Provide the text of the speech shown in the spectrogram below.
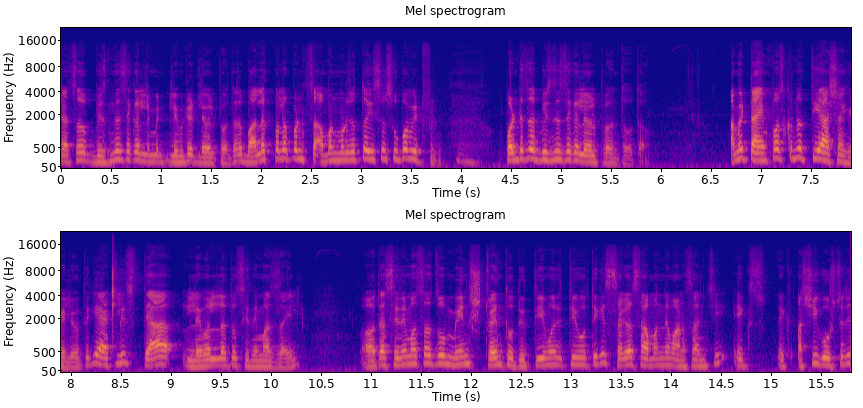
त्याचं बिझनेस एका लिमिट लिमिटेड लेवलपर्यंत होता. बालकपला पण आपण म्हणू शकतो is a super hit film पण त्याचा बिझनेस एका लेवलपर्यंत होता. आम्ही टाइमपास करणं ती आशा केली होती की ॲटलिस्ट त्या लेवलला तो सिनेमा जाईल. त्या सिनेमाचा जो मेन स्ट्रेंथ होती ती म्हणजे ती होती की सगळ्या सामान्य माणसांची एक एक अशी गोष्ट जी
